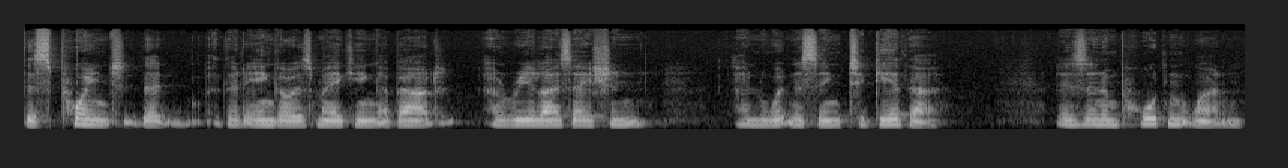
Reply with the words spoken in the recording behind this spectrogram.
This point that, that Engo is making about a realization and witnessing together is an important one.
